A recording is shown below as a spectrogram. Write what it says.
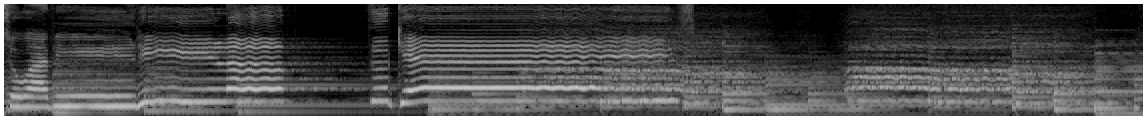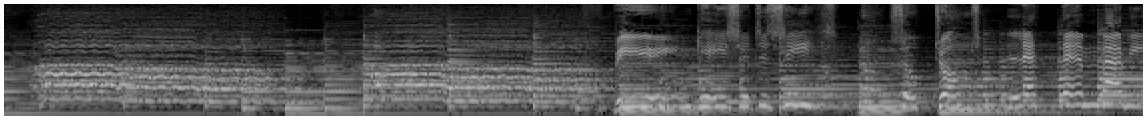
So I really love the gays. Being gay's a disease, so don't let them marry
